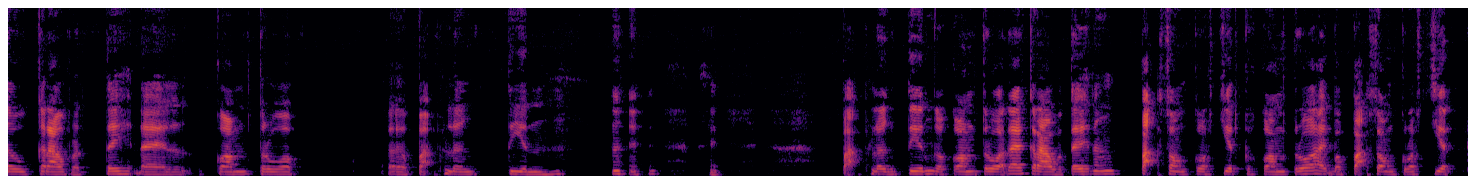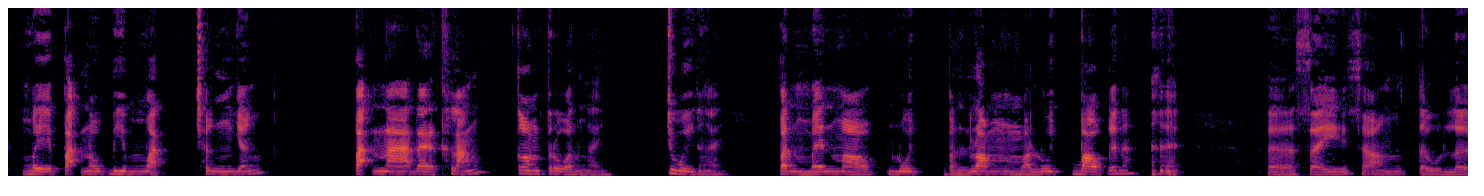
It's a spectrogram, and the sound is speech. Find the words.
នៅក្រៅប្រទេសដែលគ្រប់គ្រងបាក់ភ្លើងទៀនបាក់ភ្លើងទៀនក៏គ្រប់គ្រងដែរក្រៅប្រទេសហ្នឹងបាក់សង្គ្រោះជាតិក៏គ្រប់គ្រងហើយបើបាក់សង្គ្រោះជាតិមេបាក់នៅបៀមមាត់ឈឹងអញ្ចឹងបាក់ណាដែលខ្លាំងគ្រប់គ្រងហ្នឹងឯងជួយហ្នឹងឯងប៉ិនមិនមែនមកលួចបន្លំមកលួចបោកទេណាអឺ សៃសងទៅលើ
